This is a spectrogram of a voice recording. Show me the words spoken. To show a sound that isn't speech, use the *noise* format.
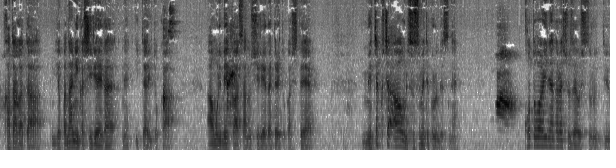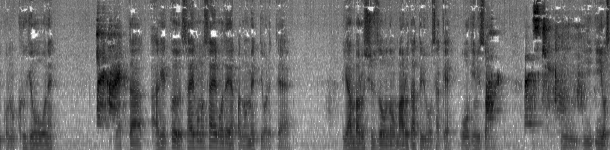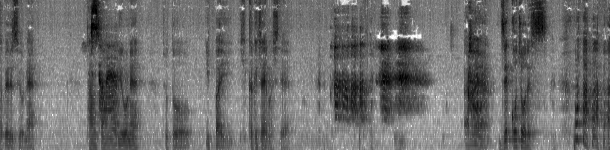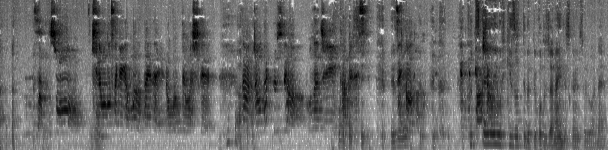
方々やっぱ何人か知り合いがねいたりとか青森メーカーさんの知り合いがいたりとかしてめちゃくちゃ青森進めてくるんですね。断りながら取材をするっていうこの苦行をねやった挙句最後の最後でやっぱ飲めって言われてやんばる酒造の丸太というお酒大宜味村。大好き。うん、いいいいお酒ですよね。炭酸割りをねちょっと一杯引っ掛けちゃいましてうんあのね絶好調です。私も昨日の酒がまだ体内に残ってまして。多分状態としては同じ感じです。*laughs* えそれ絶好調二日酔いを引きずってるってことじゃないんですかねそれはね。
